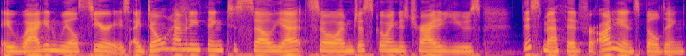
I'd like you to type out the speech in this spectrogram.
a wagon wheel series. I don't have anything to sell yet, so I'm just going to try to use this method for audience building.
